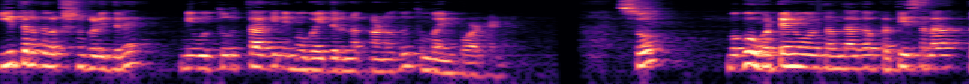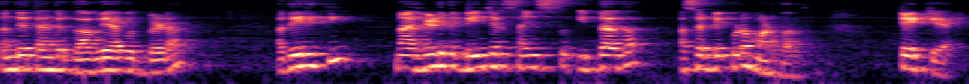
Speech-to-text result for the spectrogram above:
ಈ ಥರದ ಲಕ್ಷಣಗಳಿದ್ರೆ ನೀವು ತುರ್ತಾಗಿ ನಿಮ್ಮ ವೈದ್ಯರನ್ನ ಕಾಣೋದು ತುಂಬ ಇಂಪಾರ್ಟೆಂಟ್ ಸೊ ಮಗು ಹೊಟ್ಟೆ ನೋವು ಅಂತಂದಾಗ ಪ್ರತಿ ಸಲ ತಂದೆ ತಾಯಂದ್ರೆ ಗಾಬರಿ ಆಗೋದು ಬೇಡ. ಅದೇ ರೀತಿ ನಾ ಹೇಳಿದ ಡೇಂಜರ್ ಸೈನ್ಸ್ ಇದ್ದಾಗ ಅಸಡ್ಡೆ ಕೂಡ ಮಾಡಬಾರ್ದು. Take care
